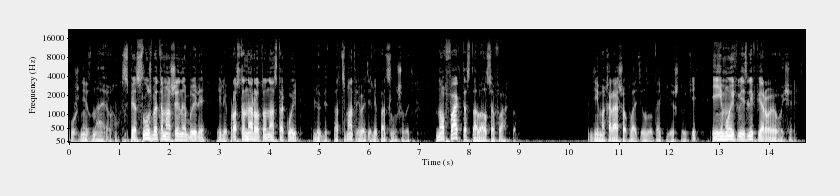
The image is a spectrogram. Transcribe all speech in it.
Уж не знаю, спецслужбы это машины были, или просто народ у нас такой любит подсматривать или подслушивать. Но факт оставался фактом. Дима хорошо платил за такие штуки, и ему их везли в первую очередь.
